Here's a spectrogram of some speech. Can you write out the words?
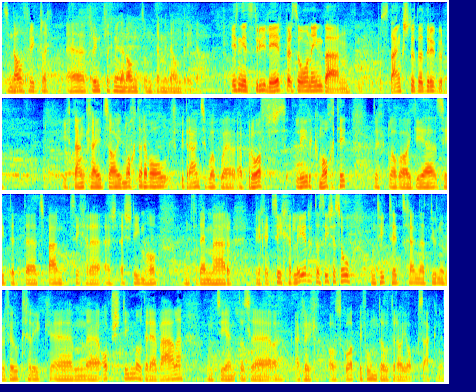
sind alle freundlich, äh, freundlich miteinander und dann miteinander reden. Wir sind jetzt drei Lehrpersonen in Bern. Was denkst du darüber? Ich denke jetzt auch nach der Wahl, ich bin der Einzige, der eine Berufslehre gemacht hat. Und ich glaube, auch die sollten äh, zu Bern sicher eine, Stimme haben. Und von dem her bin ich jetzt sicher Lehrer, das ist ja so. Und heute können die Thüner Bevölkerung ähm, äh, abstimmen oder äh, wählen. Und sie haben das äh, eigentlich als gut befunden oder auch abgesegnet.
